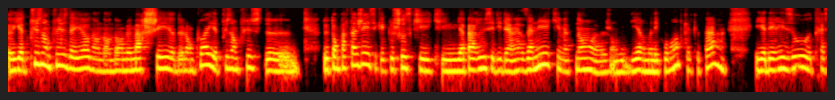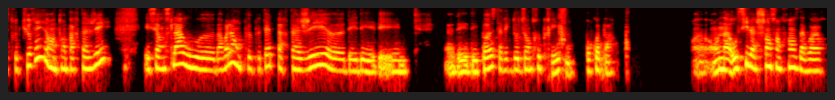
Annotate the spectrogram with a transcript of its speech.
Euh, il y a de plus en plus d'ailleurs dans, le marché de l'emploi, il y a de plus en plus de, temps partagé. C'est quelque chose qui, est apparu ces dix dernières années, qui est maintenant, euh, j'ai envie de dire, monnaie courante quelque part. il y a des réseaux très structurés en temps partagé. Et c'est en cela où euh, ben voilà, on peut peut-être partager des, des, des, des postes avec d'autres entreprises. Pourquoi pas? On a aussi la chance en France d'avoir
